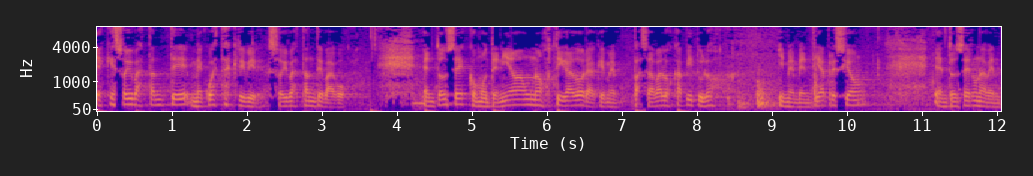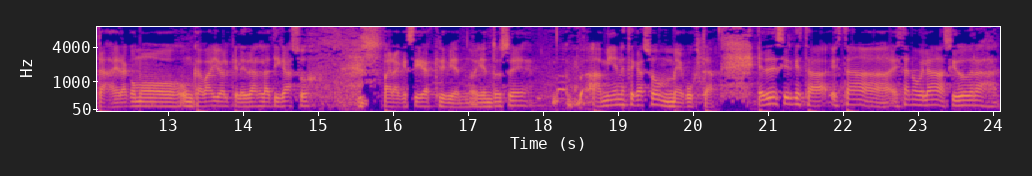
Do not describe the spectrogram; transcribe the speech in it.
es que soy bastante, me cuesta escribir, soy bastante vago. Entonces, como tenía una hostigadora que me pasaba los capítulos y me metía presión, entonces era una ventaja, era como un caballo al que le das latigazos para que siga escribiendo. Y entonces, a mí en este caso me gusta. Es de decir que esta, esta, esta novela ha sido de las,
